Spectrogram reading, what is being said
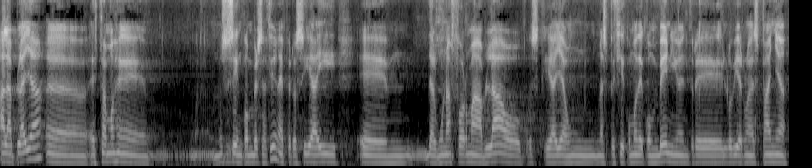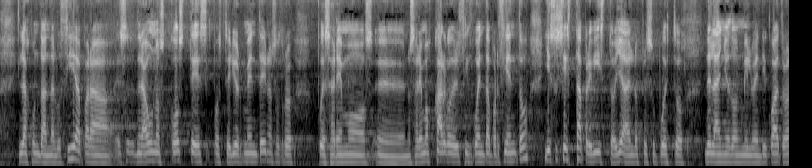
a la playa. Eh, estamos en no sé si en conversaciones, pero sí hay eh, de alguna forma hablado pues, que haya una especie como de convenio entre el Gobierno de España y la Junta de Andalucía para eso tendrá unos costes posteriormente y nosotros pues haremos eh, nos haremos cargo del 50% y eso sí está previsto ya en los presupuestos del año 2024.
